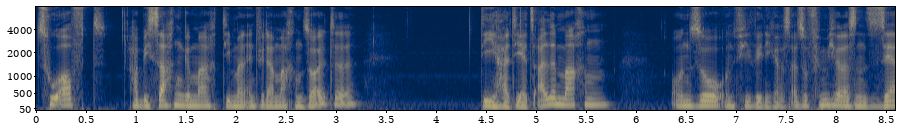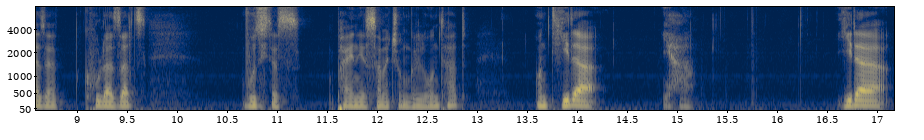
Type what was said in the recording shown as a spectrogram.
Zu oft habe ich Sachen gemacht, die man entweder machen sollte, die halt jetzt alle machen und so und viel weniger das. Also für mich war das ein sehr, sehr cooler Satz, wo sich das Pioneer Summit schon gelohnt hat. Und jeder, ja, jeder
